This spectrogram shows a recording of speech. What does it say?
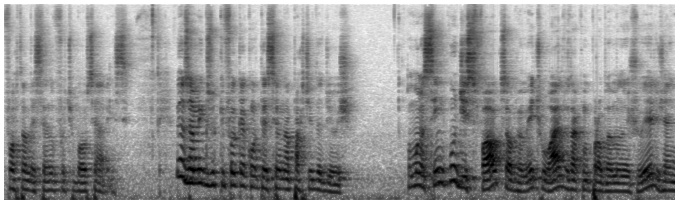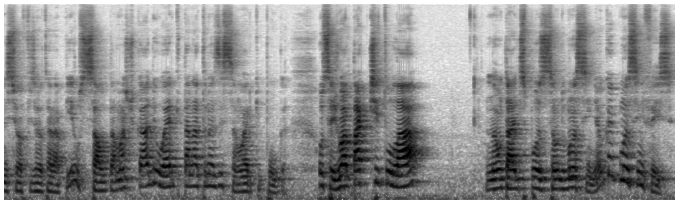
fortalecendo o futebol cearense. Meus amigos, o que foi que aconteceu na partida de hoje? O Mancini com desfalques, obviamente, o Alisson está com problema no joelho, já iniciou a fisioterapia, o Saulo está machucado e o Eric está na transição, o Eric Pulga. Ou seja, o ataque titular não está à disposição do Mancini. Aí o que, é que o Mancini fez?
